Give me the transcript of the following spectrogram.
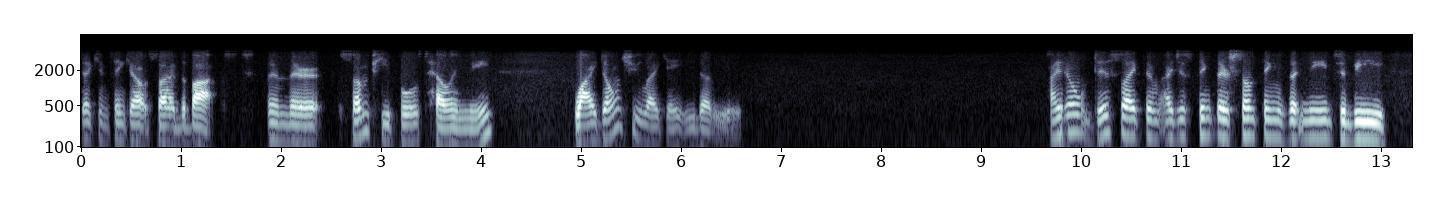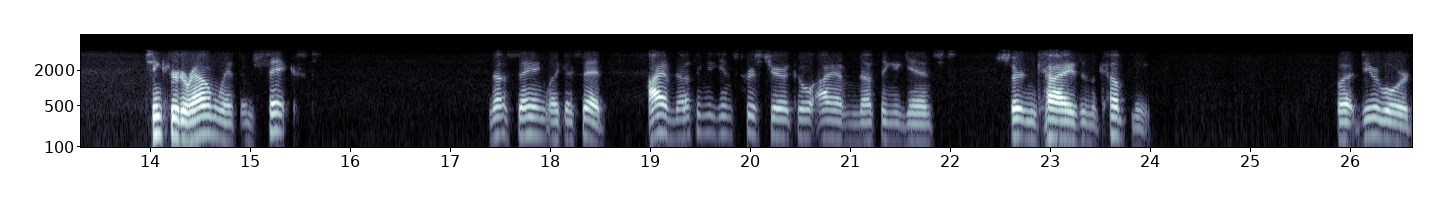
that can think outside the box. Then there are some people telling me, why don't you like AEW? I don't dislike them. I just think there's some things that need to be tinkered around with and fixed. I'm not saying, like I said, I have nothing against Chris Jericho. I have nothing against certain guys in the company. But dear Lord,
